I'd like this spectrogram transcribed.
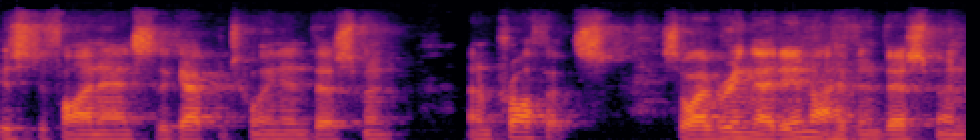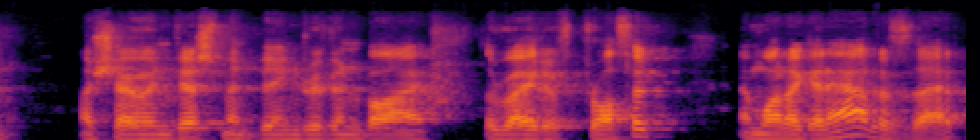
is to finance the gap between investment and profits. So I bring that in. I have investment. I show investment being driven by the rate of profit. And what I get out of that,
